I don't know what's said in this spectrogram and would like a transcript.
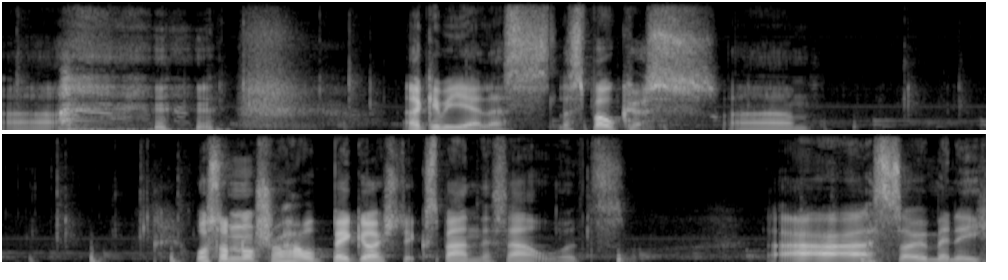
Uh, okay, but yeah, let's let's focus. Um, also, I'm not sure how big I should expand this outwards. Ah, uh, so many,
